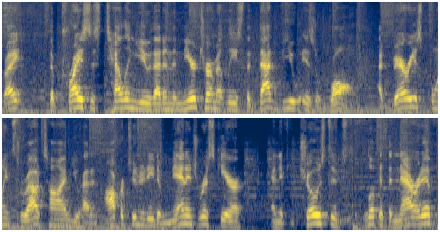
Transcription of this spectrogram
right? The price is telling you that in the near term, at least, that that view is wrong. At various points throughout time, you had an opportunity to manage risk here. And if you chose to look at the narrative,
